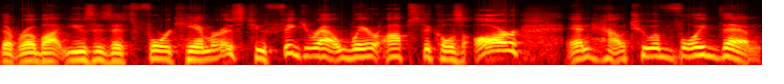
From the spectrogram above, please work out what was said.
The robot uses its four cameras to figure out where obstacles are and how to avoid them.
